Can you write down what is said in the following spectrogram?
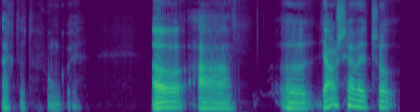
Takto to funguje. A ďalšia vec, čo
